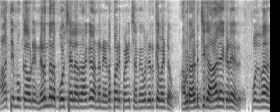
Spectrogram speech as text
அதிமுகவுடைய நிரந்தர பொதுச் செயலராக அண்ணன் எடப்பாடி பழனிசாமி அவர்கள் இருக்க வேண்டும். அவர் அடிச்சுக்க ஆளே கிடையாது. போதுமா?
